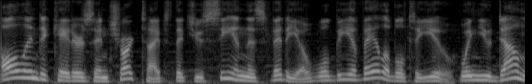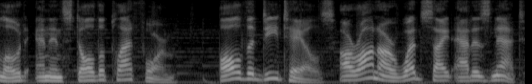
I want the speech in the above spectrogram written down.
All indicators and chart types that you see in this video will be available to you when you download and install the platform. All the details are on our website at ATAS.net.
